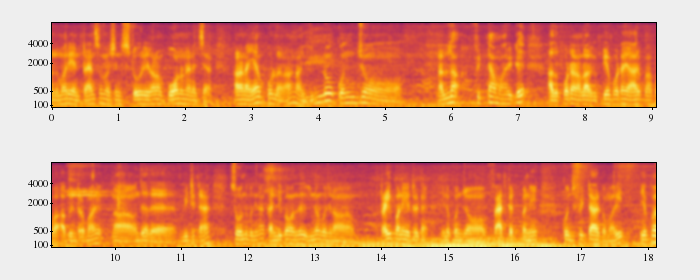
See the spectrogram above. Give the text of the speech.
அந்த மாதிரி என் ட்ரான்ஸ்ஃபர்மேஷன் ஸ்டோரியெல்லாம் நான் போகணுன்னு நினச்சேன். ஆனால் நான் ஏன் போடலன்னா நான் இன்னும் கொஞ்சம் நல்லா ஃபிட்டாக மாறிட்டு அது போட்டால் நல்லாயிருக்கும் இப்பயே போட்டால் யார் பார்ப்பா அப்படின்ற மாதிரி நான் வந்து அதை விட்டுட்டேன். ஸோ வந்து பார்த்திங்கன்னா கண்டிப்பாக வந்து இன்னும் கொஞ்சம் நான் ட்ரை பண்ணிகிட்டு இருக்கேன். இன்னும் கொஞ்சம் ஃபேட் கட் பண்ணி கொஞ்சம் ஃபிட்டாக இருக்க மாதிரி. எப்போ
